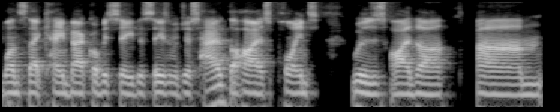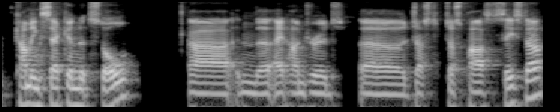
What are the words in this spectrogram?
once that came back, obviously the season we just had, the highest point was either um, coming second at Stawell uh, in the 800 uh, just just past Easter,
